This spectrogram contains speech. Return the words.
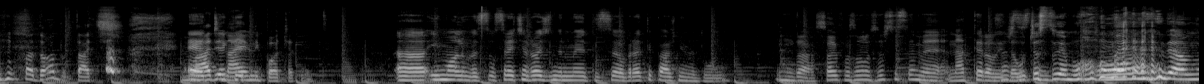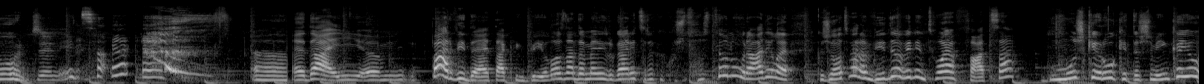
pa dobro, taći. E, Mlađi čekaj. naivni početnici. Uh, I molim vas, u srećan rođendan imate sve, obrati pažnju na Dunju. Da, sad je pozvano, zašto ste me naterali Zašto da ste- učestvujem u ovome? da, mučenica. E, da, i um, par videa je takvih bilo. Znam da meni drugarica rekla, "Ko, što ste ono uradile? Kaže, otvaram video, vidim tvoja faca, muške ruke te šminkaju,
